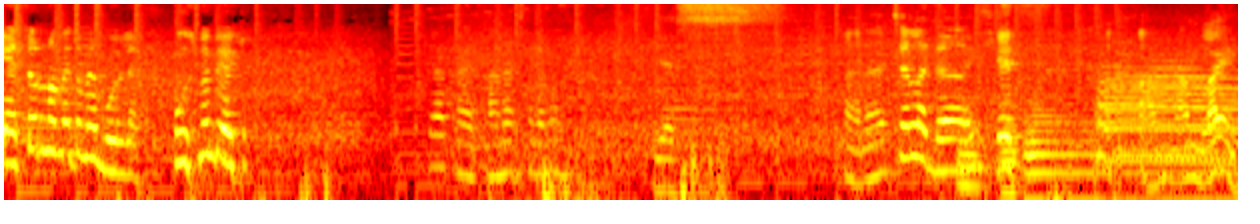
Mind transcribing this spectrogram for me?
यस और नो में तुम्हें बोलना है। उसमें भी क्या खाया खाना अच्छा लगा? यस खाना अच्छा लगा यस आई एम लाइंग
